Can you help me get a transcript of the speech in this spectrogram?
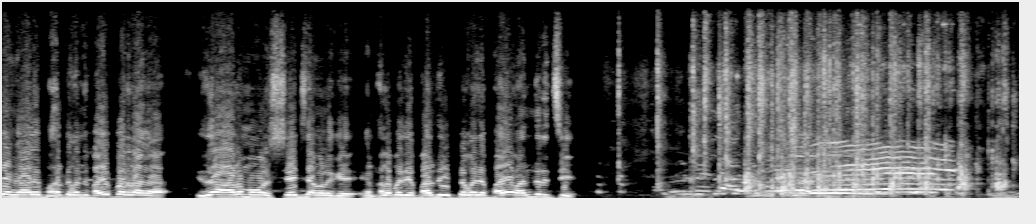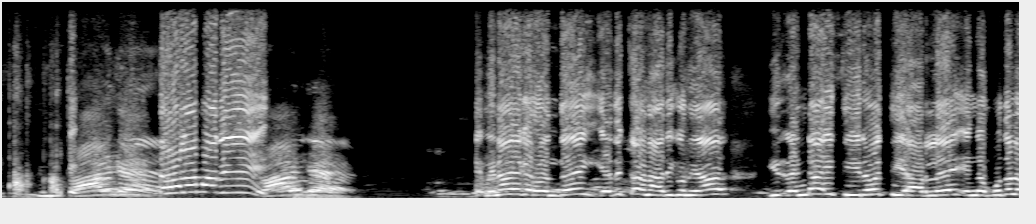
எங்க ஆளு பார்த்து கொஞ்சம் பயப்படுறாங்க. இதுதான் ஆரம்பம் ஸ்டேஜ் அவங்களுக்கு. எங்க தளபதியை பார்த்து இப்போ கொஞ்சம் பயம் வந்துருச்சு. தளபதி! விநாயகர் வந்து எதுக்கான அறிகுறியா இ- ரெண்டாயிரத்தி இருபத்தி ஆறுல எங்க முதல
